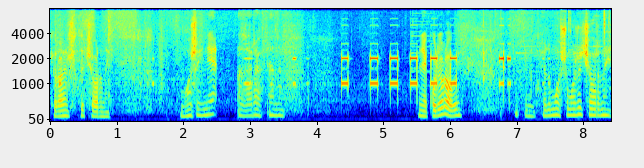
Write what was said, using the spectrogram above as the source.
Що це чорний. Може й ні. Зараз глянемо. Ні, кольоровий. Я думав, що може чорний.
